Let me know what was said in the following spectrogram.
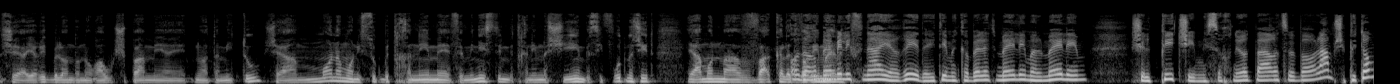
שהיריד בלונדון נורא הושפע מתנועת המיטו, שהיה המון המון עיסוק בתכנים אה, פמיניסטיים, בתכנים נשיים, בספרות נשית, היה המון מאבק על עוד הדברים הרבה האלה. מלפני היריד, הייתי מקבלת מיילים על מיילים של פיצ'ים מסוכנויות בארץ ובעולם, שפתאום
